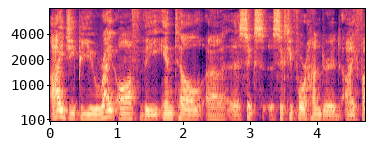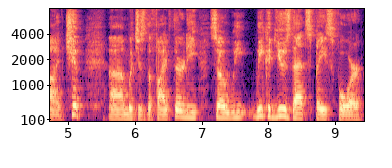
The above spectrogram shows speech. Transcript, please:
iGPU right off the Intel uh, 6, 6400 i5 chip, um, which is the 530. So we, we could use that space for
